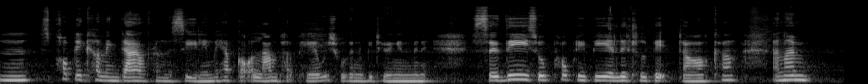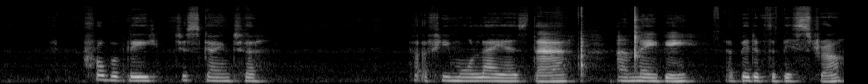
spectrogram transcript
mm, it's probably coming down from the ceiling. We have got a lamp up here which we're going to be doing in a minute. So these will probably be a little bit darker. And I'm probably just going to put a few more layers there and maybe a bit of the bistre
